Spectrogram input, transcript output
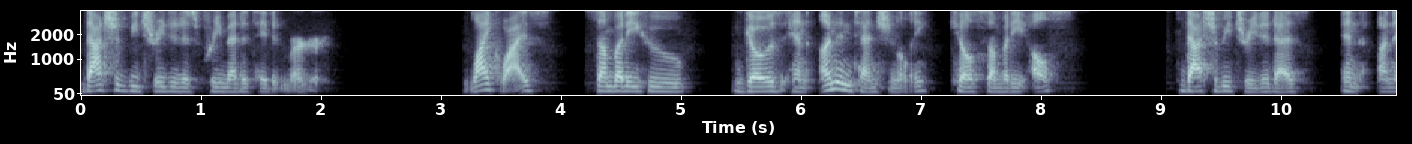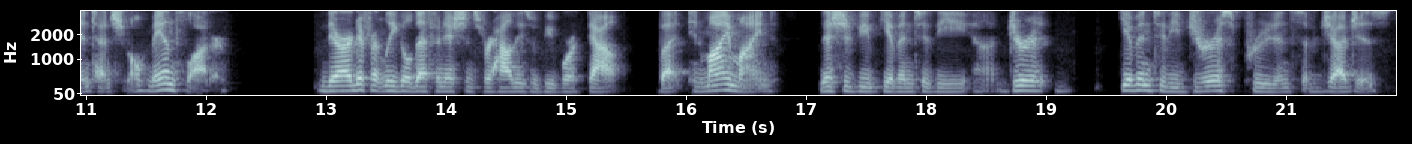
that should be treated as premeditated murder. Likewise, somebody who goes and unintentionally kills somebody else, that should be treated as an unintentional manslaughter. There are different legal definitions for how these would be worked out, but in my mind, this should be given to the uh, jur- given to the jurisprudence of judges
